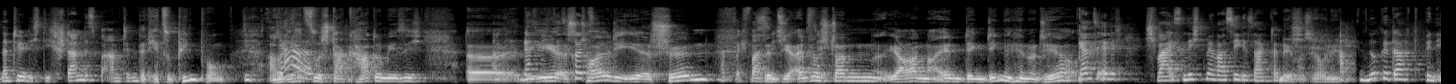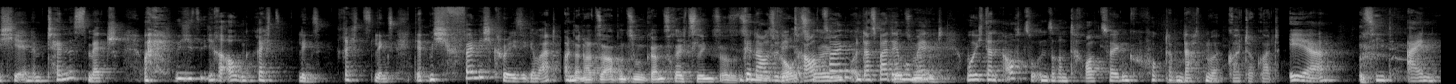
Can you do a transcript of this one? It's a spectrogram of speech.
natürlich, die Standesbeamtin. Die hat so Ping-Pong. Aber die ja. hat so staccato-mäßig, äh, die Ehe ist toll, die Ehe ist schön. Ich Sind Sie einverstanden? Ja, nein, Ding, Ding, hin und her. Ganz ehrlich, ich weiß nicht mehr, was sie gesagt hat. Nee, weiß ich auch nicht. habe nur gedacht, bin ich hier in einem Tennismatch, weil ihre Augen rechts, links, rechts, links. Die hat mich völlig crazy gemacht. Und Dann hat sie ab und zu ganz rechts, links, also zu Genau, so die Trauzeugen. Und das war der Moment, wo ich dann auch zu unseren Trauzeugen geguckt habe und dachte nur, Gott, oh Gott, er zieht ein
